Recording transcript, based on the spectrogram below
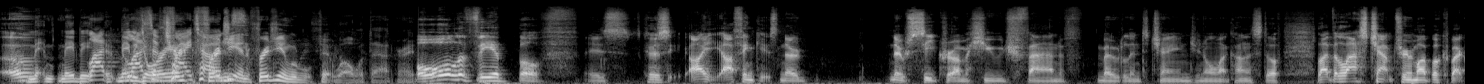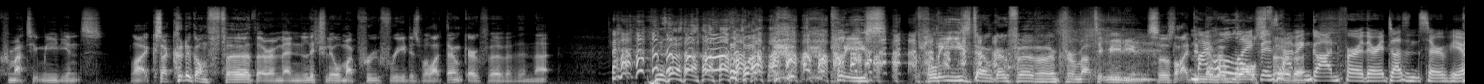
Oh. M- maybe Lot- maybe lots of Dorian? tritones. Phrygian Phrygian would fit well with that, right? All of the above is because I I think it's no no secret. I'm a huge fan of modal interchange and all that kind of stuff. Like the last chapter in my book about chromatic mediants. Like, because I could have gone further, and then literally all my proofreaders were like, "Don't go further than that." please, please don't go further than chromatic mediants. So I was like, I didn't My whole life is further. having gone further. It doesn't serve you.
